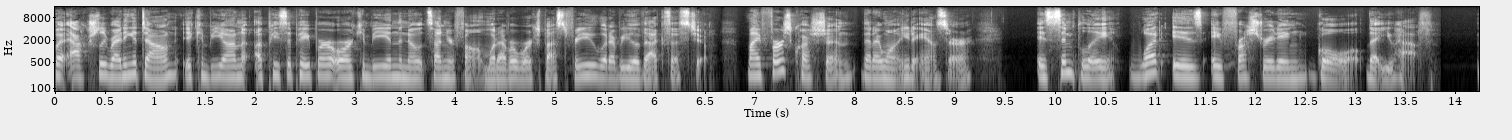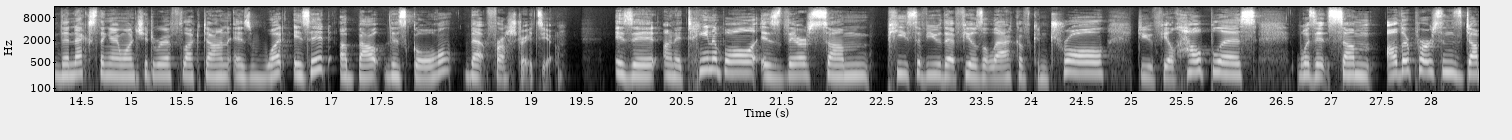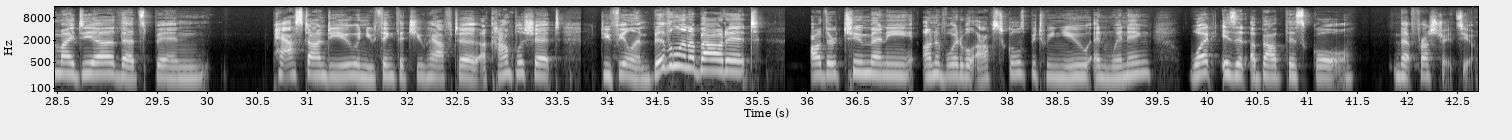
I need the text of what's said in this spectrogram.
but actually writing it down. It can be on a piece of paper or it can be in the notes on your phone, whatever works best for you, whatever you have access to. My first question that I want you to answer is simply what is a frustrating goal that you have? The next thing I want you to reflect on is what is it about this goal that frustrates you? Is it unattainable? Is there some piece of you that feels a lack of control? Do you feel helpless? Was it some other person's dumb idea that's been passed on to you and you think that you have to accomplish it? Do you feel ambivalent about it? Are there too many unavoidable obstacles between you and winning? What is it about this goal that frustrates you?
